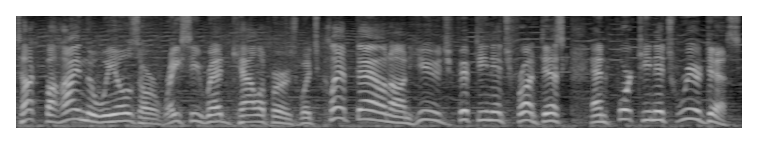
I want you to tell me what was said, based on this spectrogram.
Tucked behind the wheels are racy red calipers, which clamp down on huge 15 inch front disc and 14 inch rear disc.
